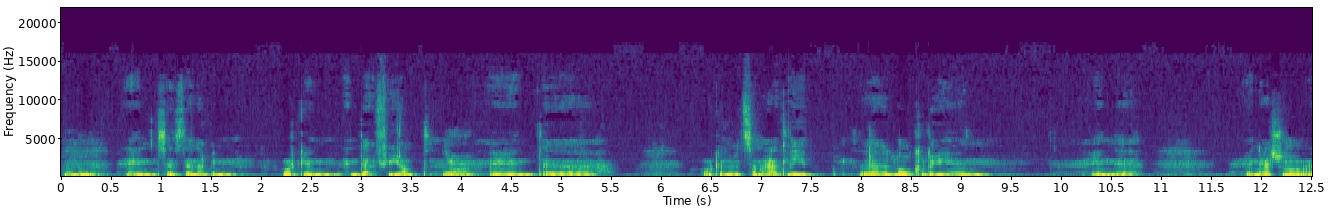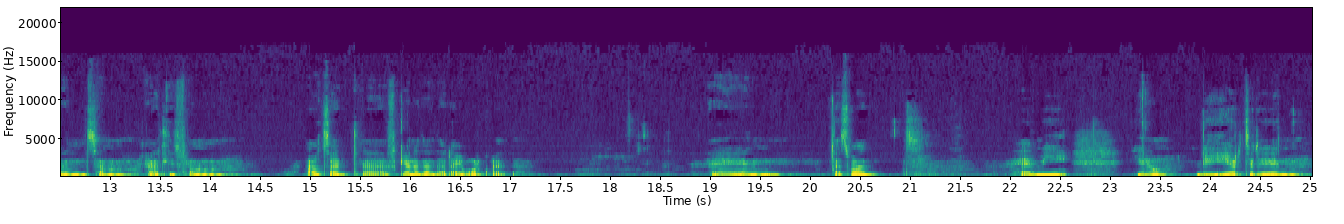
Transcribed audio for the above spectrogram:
Mm-hmm. And since then, I've been working in that field. Yeah. And uh, working with some athlete uh, locally and and, uh, and national, and some athletes from outside uh, of Canada that I work with. And that's what have me you know, be here today and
